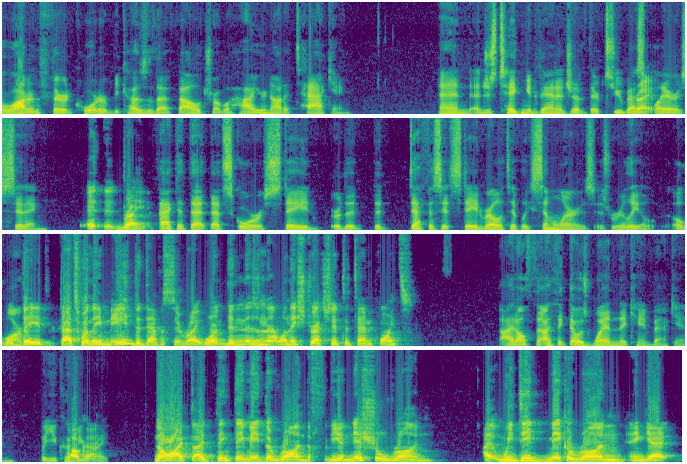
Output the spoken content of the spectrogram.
a lot of the third quarter because of that foul trouble. How you're not attacking, and and just taking advantage of their two best Right. players sitting It- it- right. the fact that that, that score stayed or the, the deficit stayed relatively similar is, is really a- Well, they, that's when they made the deficit, right? Weren't, didn't isn't that when they stretched it to ten points? I don't. Th- I think that was when they came back in, but you could be right. No, I, I think they made the run. The, the initial run, I, we did make a run and get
